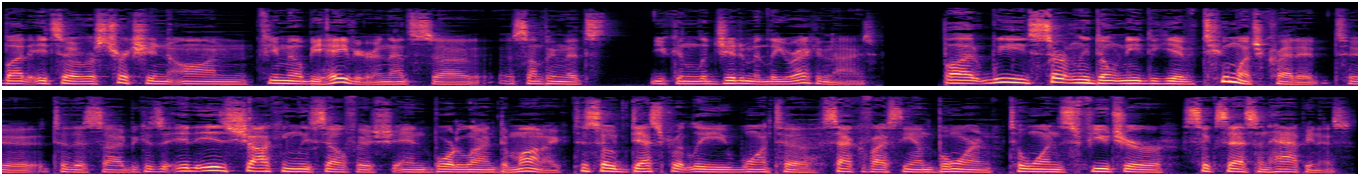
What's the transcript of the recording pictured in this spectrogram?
but it's a restriction on female behavior, and that's uh, something that's you can legitimately recognize. But we certainly don't need to give too much credit to, to this side because it is shockingly selfish and borderline demonic to so desperately want to sacrifice the unborn to one's future success and happiness.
